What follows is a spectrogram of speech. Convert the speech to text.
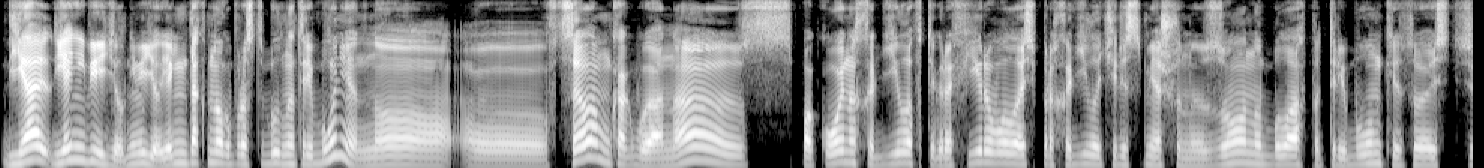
Я, я не видел, не видел. Я не так много просто был на трибуне, но э, в целом, как бы, она спокойно ходила, фотографировалась, проходила через смешанную зону, была в подтрибунке, то есть, э,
